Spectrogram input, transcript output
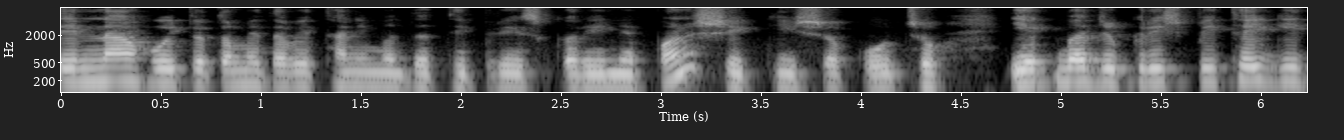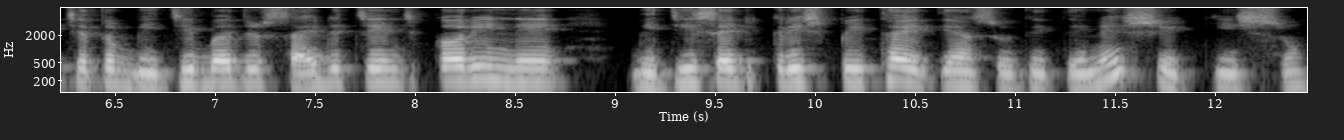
તે ના હોય તો તમે તવેથાની મદદથી પ્રેસ કરીને પણ શેકી શકો છો. એક બાજુ ક્રિસ્પી થઈ ગઈ છે તો બીજી બાજુ સાઈડ ચેન્જ કરીને બીજી સાઈડ ક્રિસ્પી થાય ત્યાં સુધી તેને શેકીશું.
